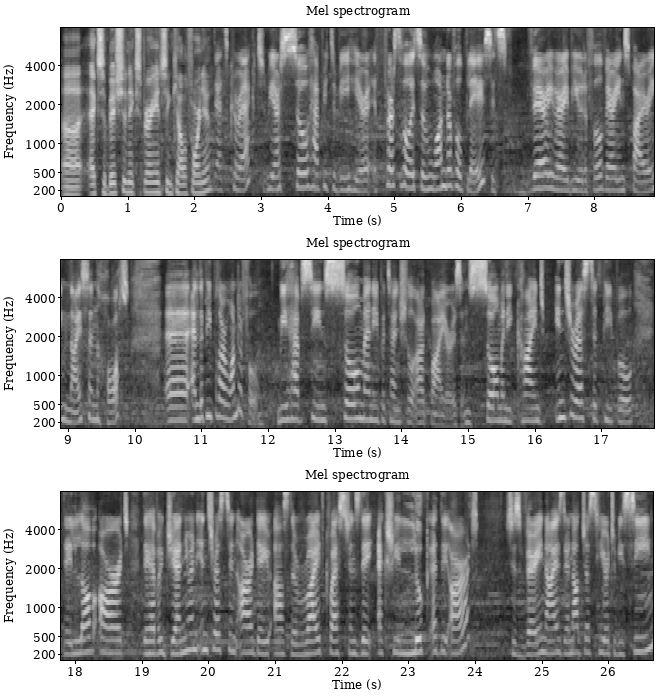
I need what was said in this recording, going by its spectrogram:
uh, exhibition experience in California? That's correct. We are so happy to be here. First of all, it's a wonderful place. It's very, very beautiful, very inspiring, nice and hot. Uh, and the people are wonderful. We have seen so many potential art buyers and so many kind, interested people. They love art, they have a genuine interest in art, they ask the right questions, they actually look at the art which is very nice. They're not just here to be seen,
